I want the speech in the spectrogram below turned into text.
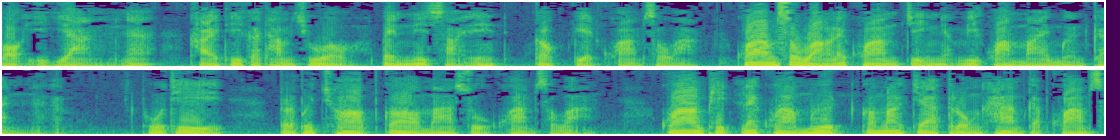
บอกอีกอย่างนะใครที่กระทำชั่วเป็นนิสัยก็เกลียดความสว่าง ความสว่างและความจริงเนี่ยมีความหมายเหมือนกันนะครับ ผู้ที่ประพฤติชอบก็มาสู่ความสว่าง ความผิดและความมืดก็มักจะตรงข้ามกับความส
